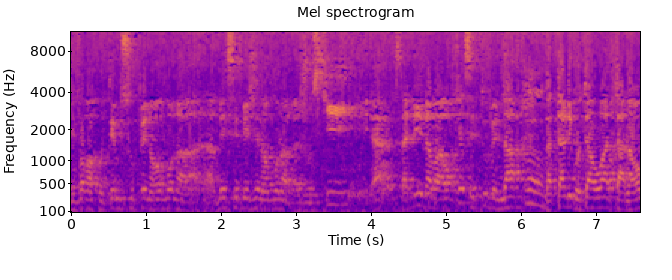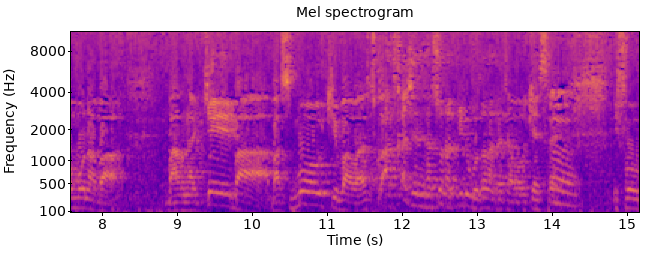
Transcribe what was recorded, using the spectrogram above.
je vois bakote mosusu mpe naomona na bcbg naomona bajoski c'est-à-dire na baorchestre etu mpenza natali kote awata naomona baarnake basmoki en génération na bino boza na kati ya baorchestre il faut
